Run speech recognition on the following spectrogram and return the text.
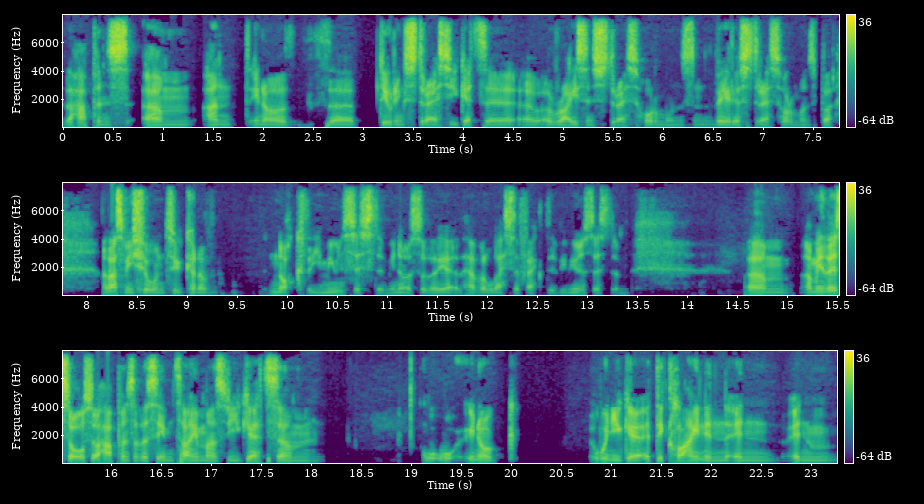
that happens. Um, and you know, the during stress you get a, a, rise in stress hormones and various stress hormones, but and that's been shown to kind of knock the immune system. You know, so they have a less effective immune system. Um, I mean, this also happens at the same time as you get, um, w- w- you know, when you get a decline in in in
